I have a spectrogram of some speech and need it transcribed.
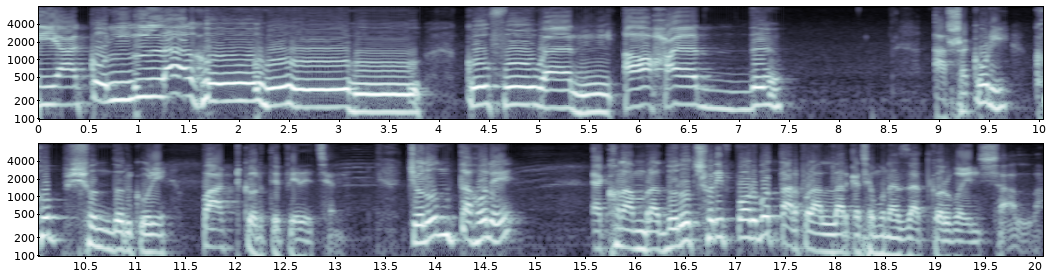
ইয়াকুল লাহু কুফুয়ান আহাদ আশা করি খুব সুন্দর করে পাঠ করতে পেরেছেন। চলুন তাহলে এখন আমরা দরুদ শরীফ পড়ব, তারপর আল্লাহর কাছে মোনাজাত করব ইনশাআল্লাহ।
